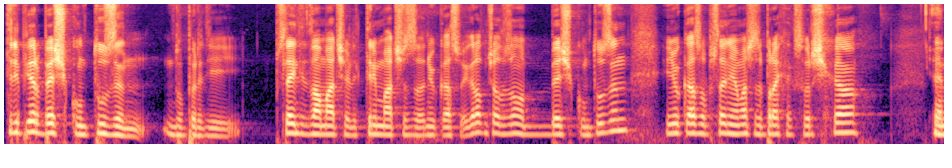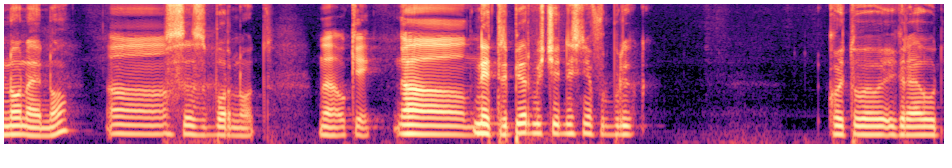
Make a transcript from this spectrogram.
Трипиер беше контузен допреди последните два мача или три мача за Ньюкасъл игра. В началото на сезона беше контузен и Ньюкасъл последния матч забравих как свършиха. Едно на едно А, с Борнот. да, окей. А, Не, Трипиер мисля, че е единственият футболик, който е играл от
